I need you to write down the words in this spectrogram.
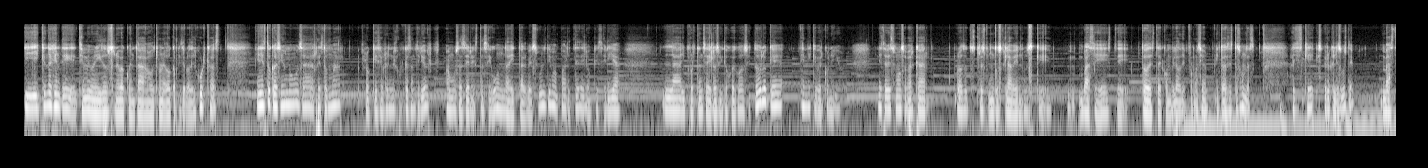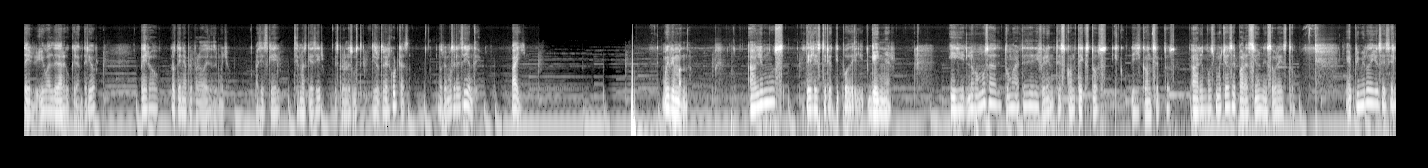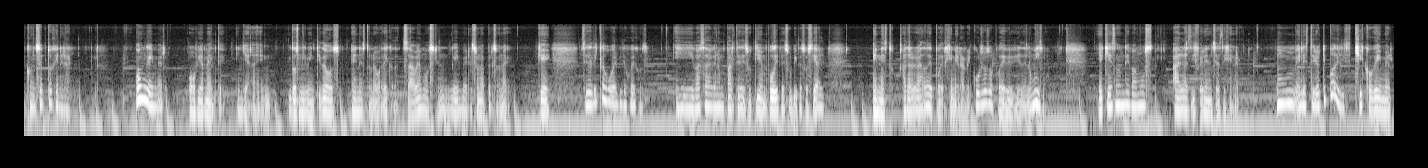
Y qué onda gente, sean bienvenidos a nueva cuenta a otro nuevo capítulo del Hurcast. En esta ocasión vamos a retomar lo que se habló en el Hurcast anterior. Vamos a hacer esta segunda y tal vez última parte de lo que sería la importancia de los videojuegos y todo lo que tiene que ver con ello. Esta vez vamos a abarcar los otros tres puntos clave en los que base este todo este compilado de información y todas estas ondas. Así es que espero que les guste. Va a estar igual de largo que el anterior pero lo tenía preparado desde hace mucho. Así es que, sin más que decir, espero les guste. Disfruten el Hurcast. Nos vemos en el siguiente. Bye. Muy bien, banda. Hablemos del estereotipo del gamer. Y lo vamos a tomar desde diferentes contextos y, y conceptos. Haremos muchas separaciones sobre esto. El primero de ellos es el concepto general. Un gamer, obviamente, ya en 2022, en esta nueva década, sabemos que un gamer es una persona que se dedica a jugar videojuegos y basa gran parte de su tiempo y de su vida social en esto, a tal grado de poder generar recursos o poder vivir de lo mismo. Y aquí es donde vamos a las diferencias de género. el estereotipo del chico gamer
